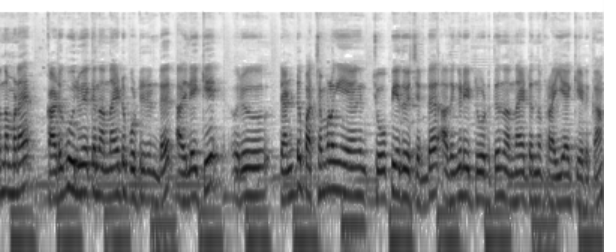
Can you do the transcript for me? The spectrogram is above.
ഇപ്പം നമ്മുടെ കടുക് ഉലുവയൊക്കെ നന്നായിട്ട് പൊട്ടിയിട്ടുണ്ട്. അതിലേക്ക് ഒരു രണ്ട് പച്ചമുളക് ഞാൻ ചോപ്പ് ചെയ്ത് വെച്ചിട്ടുണ്ട്. അതും കൂടി ഇട്ട് കൊടുത്ത് നന്നായിട്ടൊന്ന് ഫ്രൈ ആക്കി എടുക്കാം.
